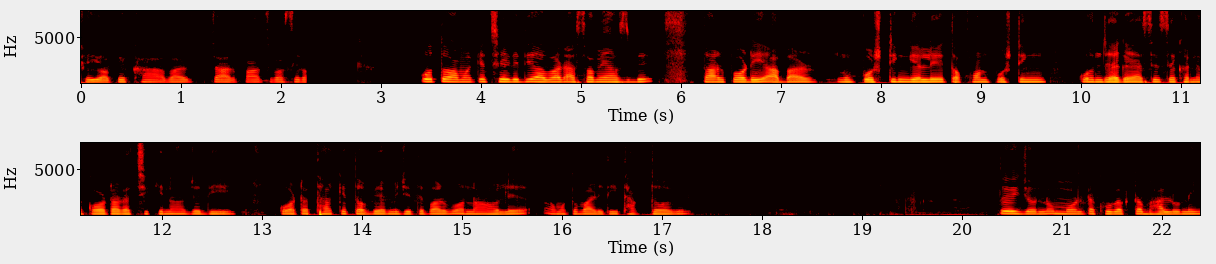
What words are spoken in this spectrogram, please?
সেই অপেক্ষা, আবার চার পাঁচ মাসের ও তো আমাকে ছেড়ে দিয়ে আবার আসামে আসবে। তারপরে আবার পোস্টিং গেলে তখন পোস্টিং কোন জায়গায় আসে সেখানে কোয়ার্টার আছে কি না যদি কোয়ার্টার থাকে তবে আমি যেতে পারব না হলে আমাকে বাড়িতেই থাকতে হবে। তো এই জন্য মনটা খুব একটা ভালো নেই।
